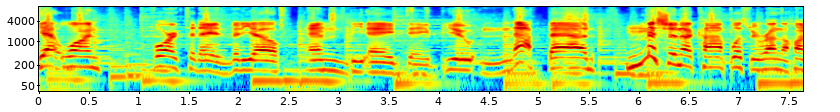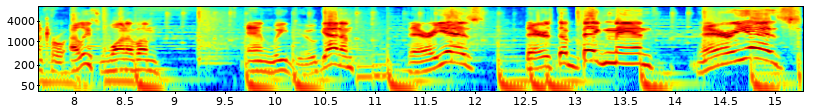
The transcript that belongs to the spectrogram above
get one for today's video. NBA debut, not bad. Mission accomplished. We run the hunt for at least one of them. And we do get him. There he is. There's the big man. There he is.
